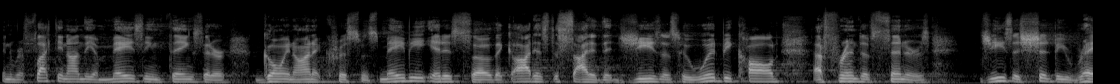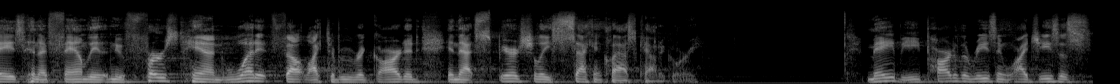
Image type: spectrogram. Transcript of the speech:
in reflecting on the amazing things that are going on at Christmas, maybe it is so that God has decided that Jesus, who would be called a friend of sinners, Jesus should be raised in a family that knew firsthand what it felt like to be regarded in that spiritually second class category. Maybe part of the reason why Jesus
